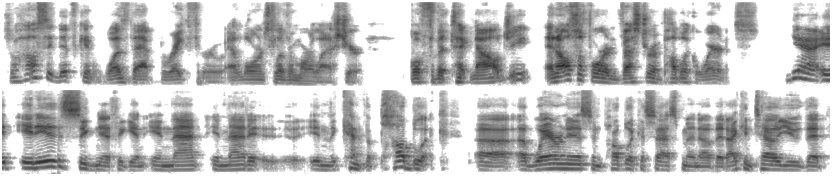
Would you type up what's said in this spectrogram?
so, how significant was that breakthrough at Lawrence Livermore last year, both for the technology and also for investor and public awareness? Yeah, it it is significant in that in that in the kind of the public uh, awareness and public assessment of it. I can tell you that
